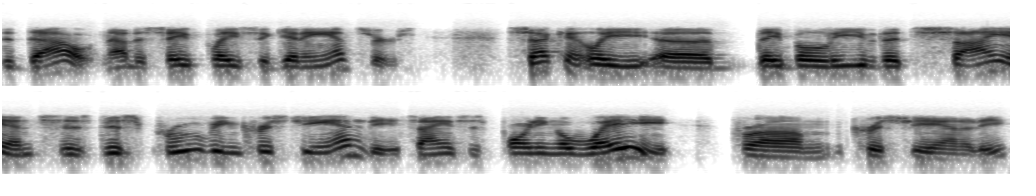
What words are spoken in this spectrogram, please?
to doubt, not a safe place to get answers. Secondly, uh, they believe that science is disproving Christianity. Science is pointing away from Christianity.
